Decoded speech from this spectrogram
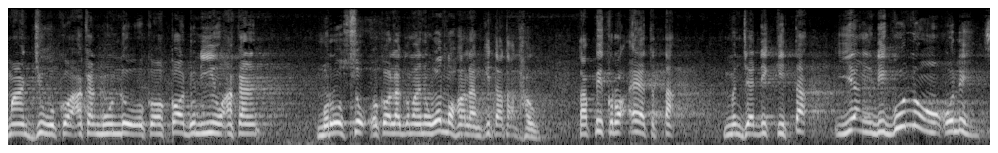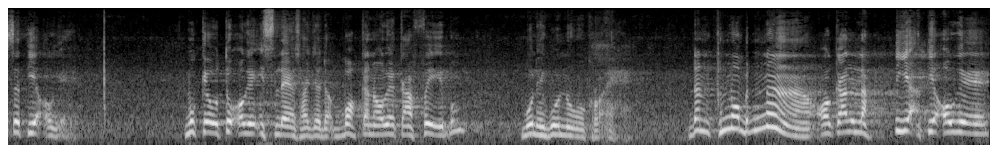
maju ke akan mundur ke ke dunia akan merosok ke lagu mana wallah alam kita tak tahu. Tapi Quran tetap menjadi kitab yang diguna oleh setiap orang. Bukan untuk orang Islam saja dak bahkan orang kafir pun boleh guna Quran. Dan kena benar oh kalau lah tiap-tiap orang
